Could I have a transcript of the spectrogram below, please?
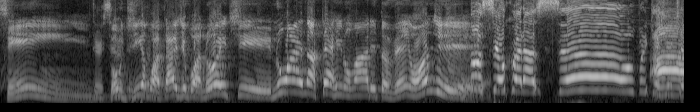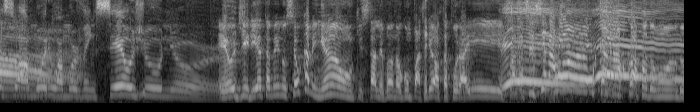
Sim! Terceira Bom temporada. dia, boa tarde, boa noite! No ar, na terra e no mar e também onde? No seu coração! Porque a gente é só ah! amor e o amor venceu, Júnior! Eu diria também no seu caminhão, que está levando algum patriota por aí Ei! para assistir a Ronca, Copa do Mundo!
